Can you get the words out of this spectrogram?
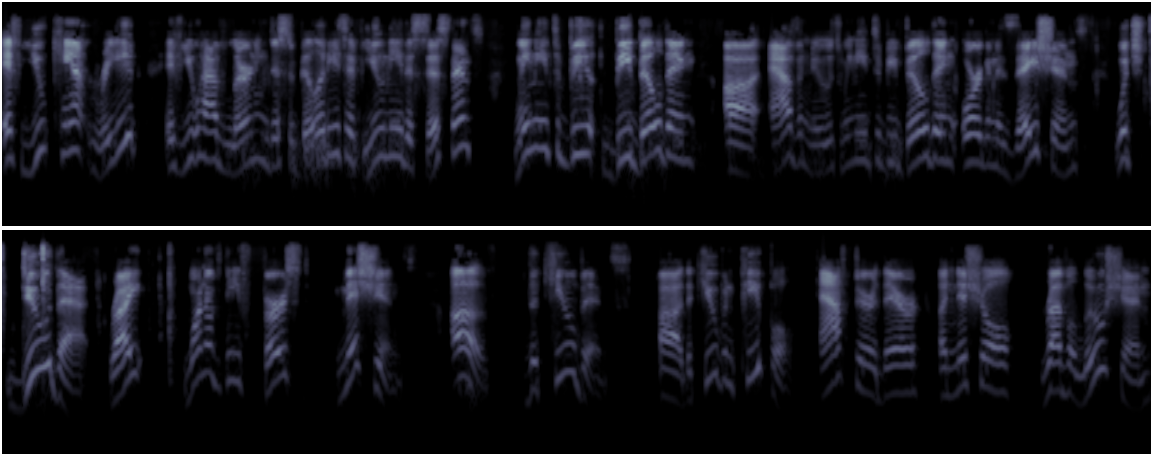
If you can't read, if you have learning disabilities, if you need assistance, we need to be be building uh, avenues. We need to be building organizations which do that. Right? One of the first missions of the Cubans, uh, the Cuban people, after their initial revolution,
